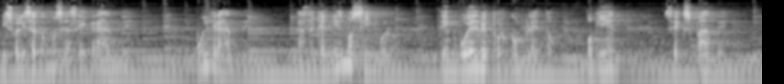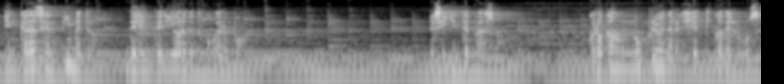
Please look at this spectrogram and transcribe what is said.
visualiza cómo se hace grande, muy grande, hasta que el mismo símbolo te envuelve por completo o bien se expande en cada centímetro del interior de tu cuerpo. El siguiente paso, coloca un núcleo energético de luz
